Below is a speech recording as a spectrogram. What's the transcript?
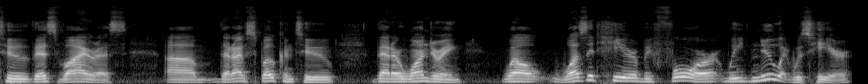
to this virus um, that I've spoken to that are wondering, well, was it here before we knew it was here,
